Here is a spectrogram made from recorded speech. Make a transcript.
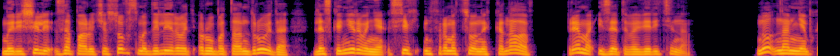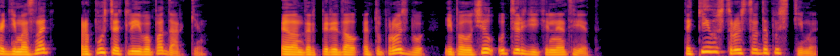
Мы решили за пару часов смоделировать робота-андроида для сканирования всех информационных каналов прямо из этого веретена. Но нам необходимо знать, пропустят ли его подарки. Эллендер передал эту просьбу и получил утвердительный ответ. Такие устройства допустимы,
